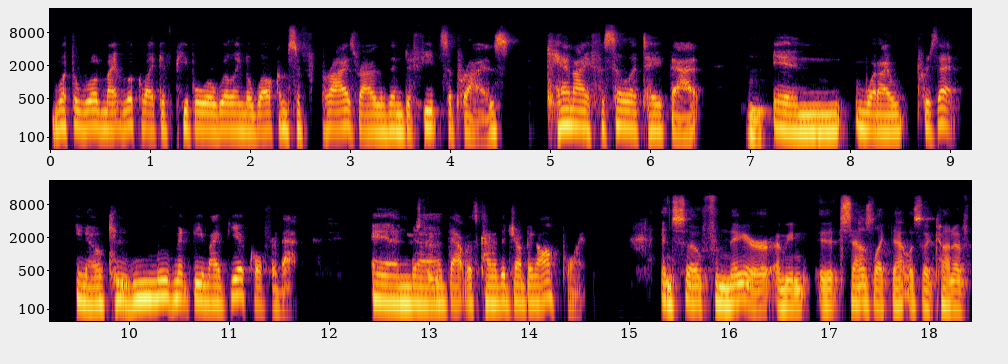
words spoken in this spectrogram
what the world might look like if people were willing to welcome surprise rather than defeat surprise. Can I facilitate that mm. in what I present. You know, can hmm. movement be my vehicle for that? And uh, that was kind of the jumping off point. And so from there, I mean, it sounds like that was a kind of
